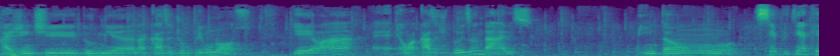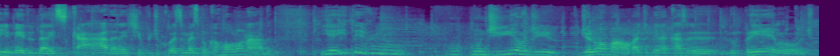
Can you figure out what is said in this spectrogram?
a gente dormia na casa de um primo nosso. E aí lá é é uma casa de dois andares. Então, sempre tem aquele medo da escada, né, esse tipo de coisa, mas nunca rolou nada. E aí teve um, um, um dia onde, dia normal, vai dormir na casa do primo, tipo,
